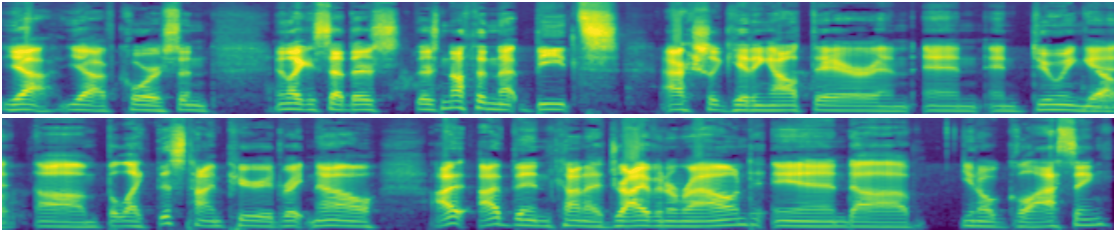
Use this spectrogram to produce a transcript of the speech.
Yeah, yeah, of course. And and like I said, there's there's nothing that beats actually getting out there and and and doing yeah. it. Um, but like this time period right now, I I've been kind of driving around and uh, you know glassing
